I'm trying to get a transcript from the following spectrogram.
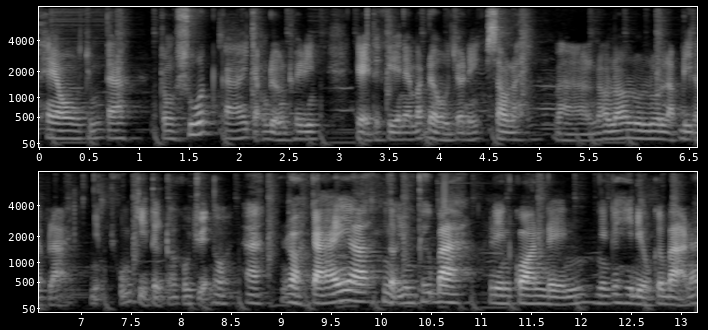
theo chúng ta trong suốt cái chặng đường trading kể từ khi anh em bắt đầu cho đến sau này. Và nó nó luôn luôn lặp đi lặp lại nhưng cũng chỉ từ đó câu chuyện thôi. Ha rồi cái uh, nội dung thứ ba liên quan đến những cái điều cơ bản đó,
